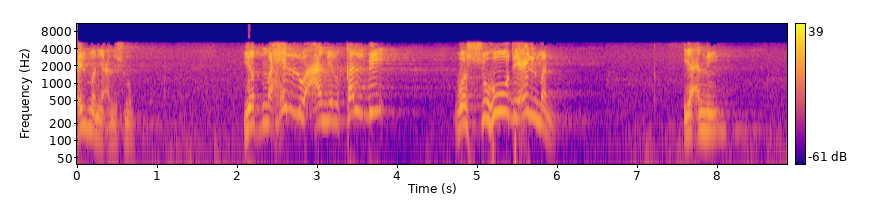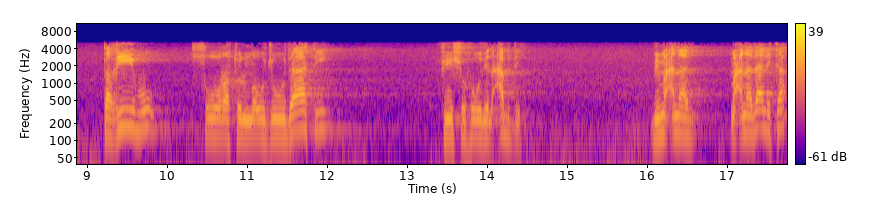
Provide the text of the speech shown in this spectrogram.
علما يعني شنو؟ يضمحل عن القلب والشهود علما. يعني تغيب صورة الموجودات في شهود العبد. بمعنى معنى ذلك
